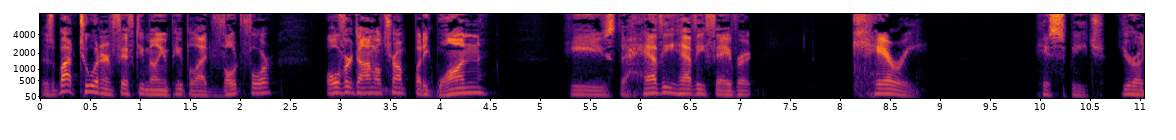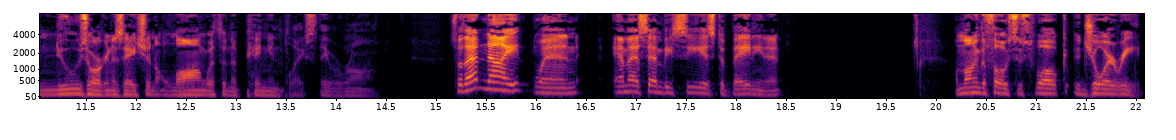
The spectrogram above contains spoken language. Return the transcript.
there's about 250 million people I'd vote for over Donald Trump, but he won. He's the heavy, heavy favorite. Carry his speech. You're a news organization along with an opinion place. They were wrong. So that night when MSNBC is debating it, among the folks who spoke, Joy Reid.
